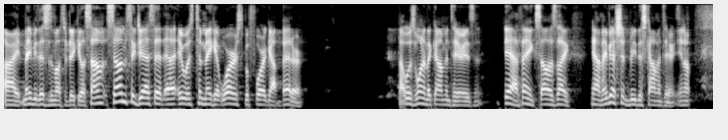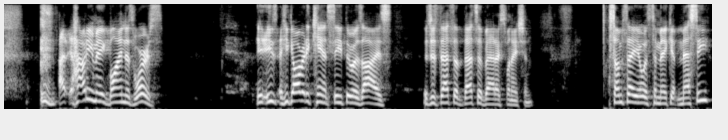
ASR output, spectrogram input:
All right, maybe this is the most ridiculous. Some, some suggest that uh, it was to make it worse before it got better. That was one of the commentaries. Yeah, thanks. I was like, yeah, maybe I shouldn't read this commentary, you know. How do you make blindness worse? He's, he already can't see through his eyes. It's just that's a that's a bad explanation. Some say it was to make it messy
